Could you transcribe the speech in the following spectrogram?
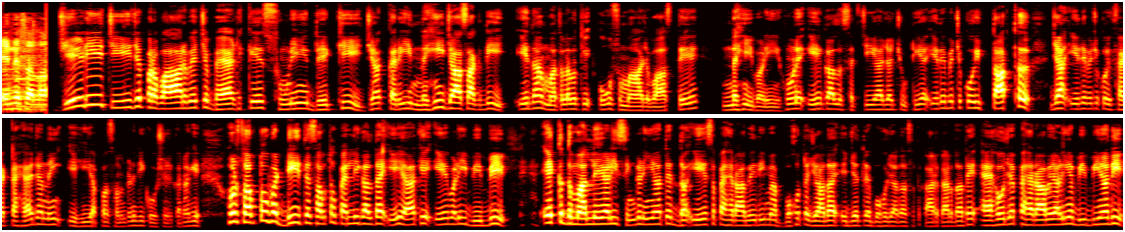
ਇੰਨੇ ਸਾਲਾਂ ਜਿਹੜੀ ਚੀਜ਼ ਪਰਿਵਾਰ ਵਿੱਚ ਬੈਠ ਕੇ ਸੁਣੀ, ਦੇਖੀ ਜਾਂ ਕਰੀ ਨਹੀਂ ਜਾ ਸਕਦੀ, ਇਹਦਾ ਮਤਲਬ ਕਿ ਉਹ ਸਮਾਜ ਵਾਸਤੇ ਨਹੀਂ ਬਣੀ। ਹੁਣ ਇਹ ਗੱਲ ਸੱਚੀ ਆ ਜਾਂ ਝੂਠੀ ਆ, ਇਹਦੇ ਵਿੱਚ ਕੋਈ ਤੱਥ ਜਾਂ ਇਹਦੇ ਵਿੱਚ ਕੋਈ ਫੈਕਟ ਹੈ ਜਾਂ ਨਹੀਂ, ਇਹੀ ਆਪਾਂ ਸਮਝਣ ਦੀ ਕੋਸ਼ਿਸ਼ ਕਰਾਂਗੇ। ਹੁਣ ਸਭ ਤੋਂ ਵੱਡੀ ਤੇ ਸਭ ਤੋਂ ਪਹਿਲੀ ਗੱਲ ਤਾਂ ਇਹ ਆ ਕਿ ਇਹ ਵਾਲੀ ਬੀਬੀ ਇੱਕ ਦਮਾਲੇ ਵਾਲੀ ਸਿੰਘਣੀਆਂ ਤੇ ਦ- ਇਸ ਪਹਿਰਾਵੇ ਦੀ ਮੈਂ ਬਹੁਤ ਜ਼ਿਆਦਾ ਇੱਜ਼ਤ ਤੇ ਬਹੁਤ ਜ਼ਿਆਦਾ ਸਤਿਕਾਰ ਕਰਦਾ ਤੇ ਇਹੋ ਜਿਹੇ ਪਹਿਰਾਵੇ ਵਾਲੀਆਂ ਬੀਬੀਆਂ ਦੀ,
